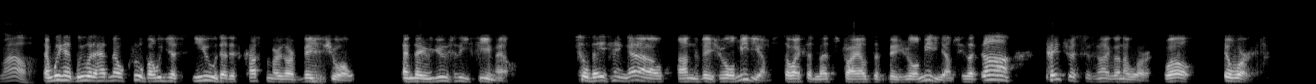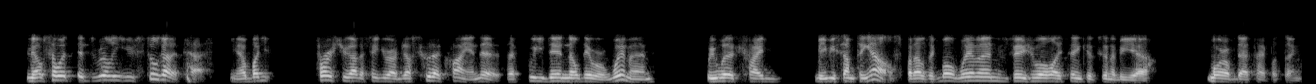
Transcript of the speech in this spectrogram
Wow. And we had we would have had no clue, but we just knew that his customers are visual and they're usually female. So they hang out on visual mediums. So I said, let's try out the visual mediums. She's like, ah, oh, Pinterest is not going to work. Well, it worked. You know, so it, it's really, you still got to test, you know, but first you got to figure out just who that client is. If we didn't know they were women, we would have tried maybe something else. But I was like, well, women, visual, I think it's going to be uh, more of that type of thing.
